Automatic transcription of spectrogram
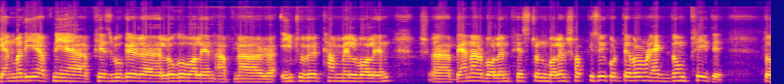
ক্যানভা দিয়ে আপনি ফেসবুকের লোগো বলেন, আপনার ইউটিউবের থাম্বনেল বলেন ব্যানার বলেন ফেস্টুন বলেন সব কিছুই করতে পারবেন একদম ফ্রিতে তো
